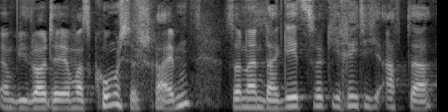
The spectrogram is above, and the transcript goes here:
irgendwie Leute irgendwas komisches schreiben, sondern da geht's wirklich richtig ab da.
